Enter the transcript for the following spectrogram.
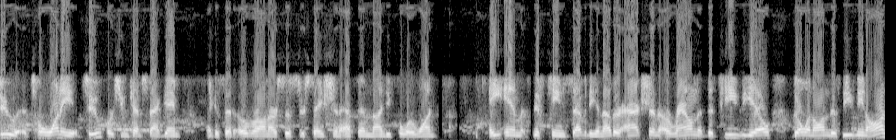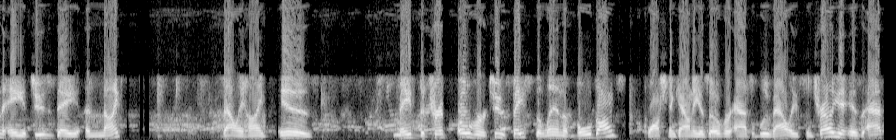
to 22. Of course, you can catch that game, like I said, over on our sister station, FM 94.1. AM 1570. Another action around the TVL going on this evening on a Tuesday night. Valley Heights is made the trip over to face the Linn Bulldogs. Washington County is over at Blue Valley. Centralia is at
